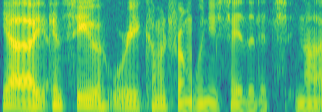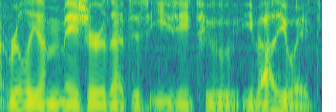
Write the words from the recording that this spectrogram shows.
Yeah, I can see where you're coming from when you say that it's not really a measure that is easy to evaluate.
